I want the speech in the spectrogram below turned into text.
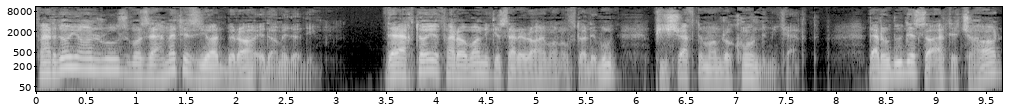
فردای آن روز با زحمت زیاد به راه ادامه دادیم. درختای فراوانی که سر راهمان افتاده بود پیشرفتمان را کند می کرد. در حدود ساعت چهار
